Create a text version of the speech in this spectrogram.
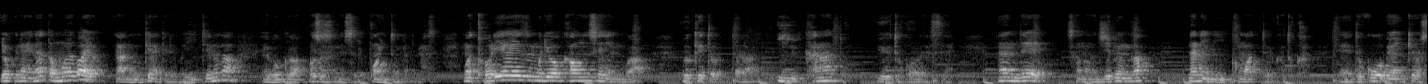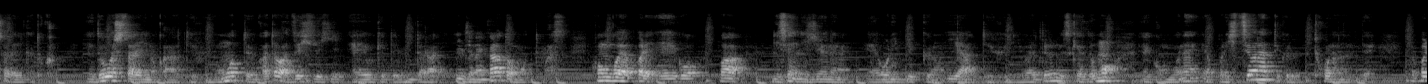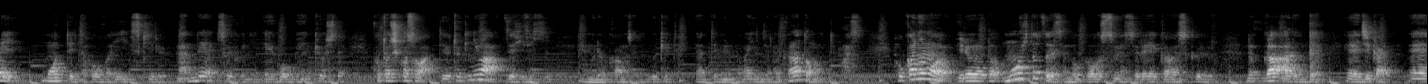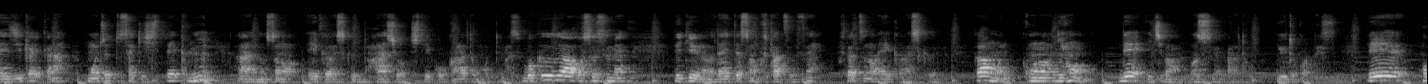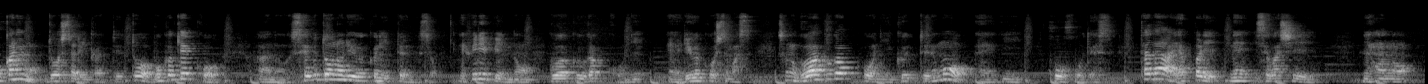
良くないなと思えばあの受けなければいいっていうのが僕がおすすめするポイントになります、まあ、とりあえず無料カウンセリングは受け取ったらいいかなというところですね。なんでその自分が何に困ってるかとかどこを勉強したらいいかとかどうしたらいいのかなっていうふうに思ってる方はぜひぜひ受けてみたらいいんじゃないかなと思ってます。今後やっぱり英語は2020年オリンピックのイヤーっていうふうに言われてるんですけれども今後ねやっぱり必要になってくるところなんでやっぱり持っていた方がいいスキルなんでそういうふうに英語を勉強して今年こそはっていう時にはぜひぜひ無料カウンセリング受けてやってみるのがいいんじゃないかなと思ってます。他にもいろいろともう一つですね僕がおすすめする英会話スクールがあるんで、えー、次回、えー、次回かな。もうちょっと先してにあのその英会話スクールの話をしていこうかなと思ってます。僕がおすすめできるのは大体その2つですね。2つの英会話スクールがもうこの日本で一番おすすめかなというところです。で他にもどうしたらいいかっていうと僕は結構あのセブ島の留学に行ってるんですよ。でフィリピンの語学学校に、えー、留学をしてます。その語学学校に行くっていうのも、えー、いい方法です。ただやっぱりね忙しい日本の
